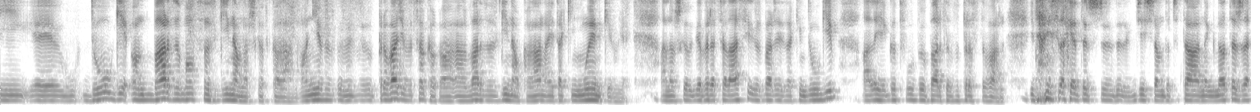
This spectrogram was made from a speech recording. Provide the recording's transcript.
i y, długie, on bardzo mocno zginał na przykład kolana. On nie prowadził wysoko kolana, ale bardzo zginał kolana i takim młynkiem biegł. A na przykład Gebre już bardziej takim długim, ale jego tłów był bardzo wyprostowany. I tam jest taka też y, gdzieś tam doczytała anegdotę, że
